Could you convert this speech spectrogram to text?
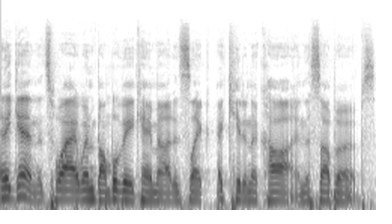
And again, that's why when Bumblebee came out, it's like a kid in a car in the suburbs.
